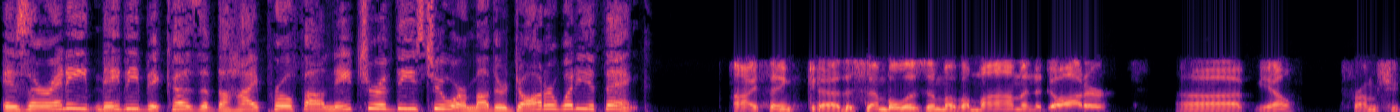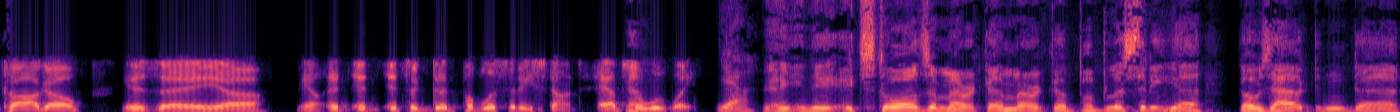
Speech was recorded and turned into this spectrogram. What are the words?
Is there any maybe because of the high profile nature of these two, or mother daughter? What do you think? I think uh, the symbolism of a mom and a daughter, uh, you know, from Chicago is a uh, you know it, it, it's a good publicity stunt. Absolutely. Yeah. yeah. It stalls America. America publicity uh, goes out, and uh,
